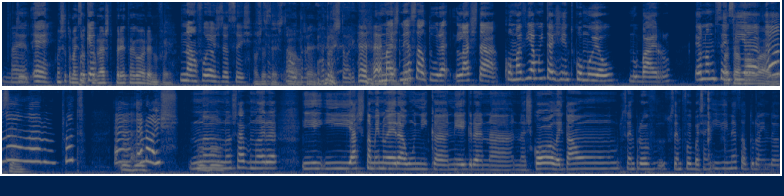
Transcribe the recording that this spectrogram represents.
De- é? é. Mas tu também só Porque te eu- tornaste preta agora, não foi? Não, foi aos 16. Aos 16, Isto é ah, outra, ok. outra história. Mas nessa altura, lá está, como havia muita gente como eu no bairro, eu não me sentia. lado, ah, assim. não, era, pronto, é, é nós. Não, não, estava, não era. E, e acho que também não era a única negra na, na escola, então sempre, houve, sempre foi bastante. E nessa altura ainda,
